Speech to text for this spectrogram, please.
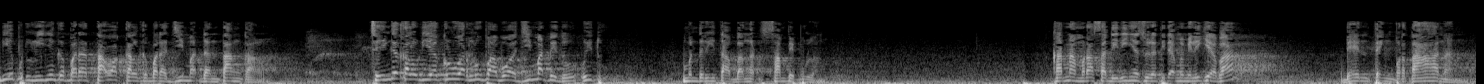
Dia pedulinya kepada tawakal kepada jimat dan tangkal. Sehingga kalau dia keluar lupa bawa jimat itu, itu menderita banget sampai pulang. Karena merasa dirinya sudah tidak memiliki apa? Benteng pertahanan.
